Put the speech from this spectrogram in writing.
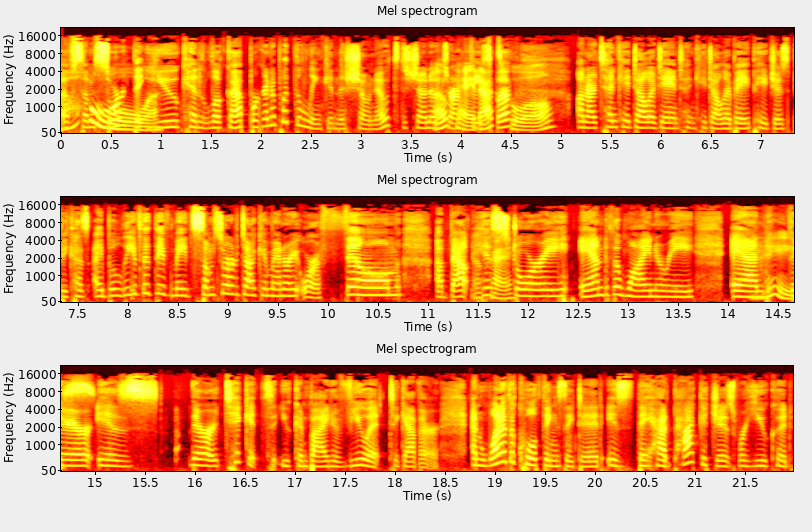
of some sort Oh. that you can look up we're going to put the link in the show notes the show notes are on facebook that's cool. on our 10k dollar day and 10k dollar bay pages because i believe that they've made some sort of documentary or a film about his story and the winery and Nice. there is there are tickets that you can buy to view it together and one of the cool things they did is they had packages where you could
